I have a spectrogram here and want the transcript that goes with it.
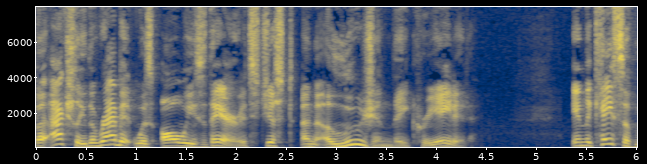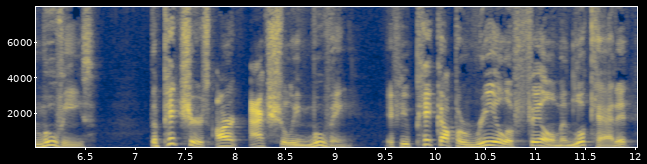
but actually the rabbit was always there. It's just an illusion they created. In the case of movies, the pictures aren't actually moving. If you pick up a reel of film and look at it,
